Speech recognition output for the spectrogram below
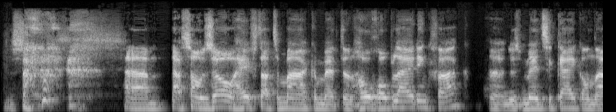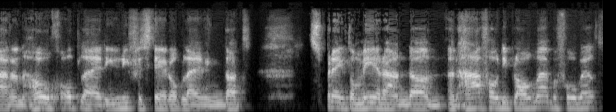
Dus. um, nou, sowieso heeft dat te maken met een hoge opleiding vaak. Uh, dus mensen kijken al naar een hoge opleiding, universitaire opleiding. Dat spreekt al meer aan dan een HAVO-diploma bijvoorbeeld.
